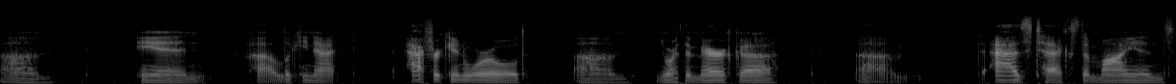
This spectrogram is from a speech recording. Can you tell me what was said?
um, and uh, looking at African world, um, North America, um, the Aztecs, the Mayans,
